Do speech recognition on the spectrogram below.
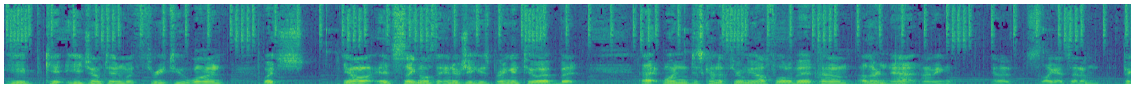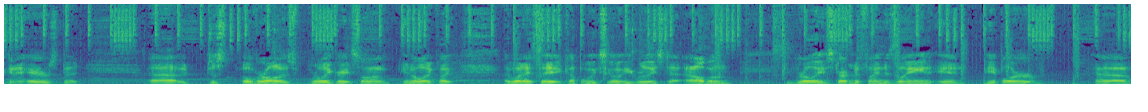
He he jumped in with three, two, one, which you know it signals the energy he's bringing to it, but that one just kind of threw me off a little bit. Um, other than that, I mean, uh, like I said, I'm picking at hairs, but uh, just overall, it's really great song. You know, like like what I say a couple weeks ago, he released an album, really starting to find his lane, and people are uh,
